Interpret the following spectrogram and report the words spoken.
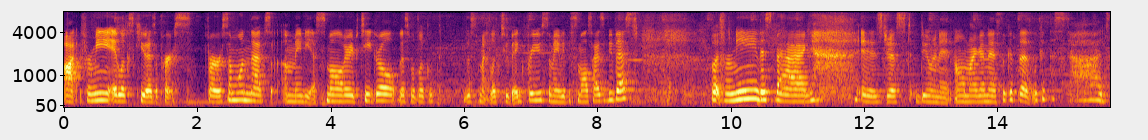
I, for me, it looks cute as a purse for someone that's a, maybe a small, very petite girl, this would look, this might look too big for you, so maybe the small size would be best. But for me, this bag is just doing it. Oh my goodness, look at the, look at the studs.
